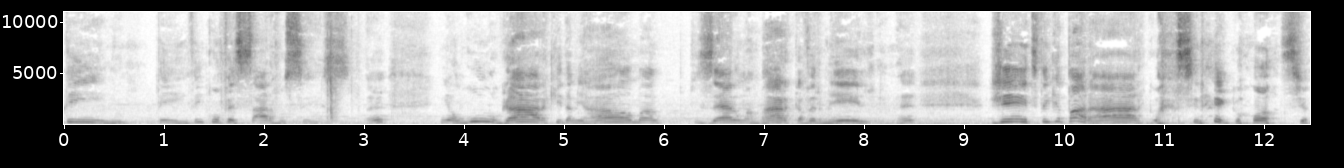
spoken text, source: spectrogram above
Tenho, tenho. Tenho que confessar a vocês. Né? em algum lugar aqui da minha alma fizeram uma marca vermelha, né? Gente, tem que parar com esse negócio.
